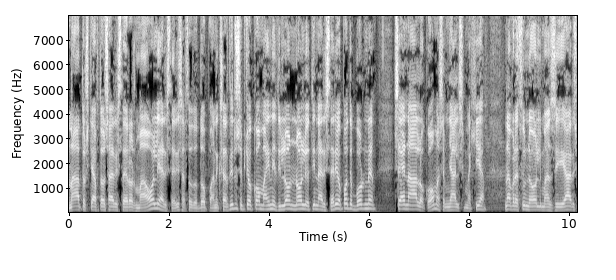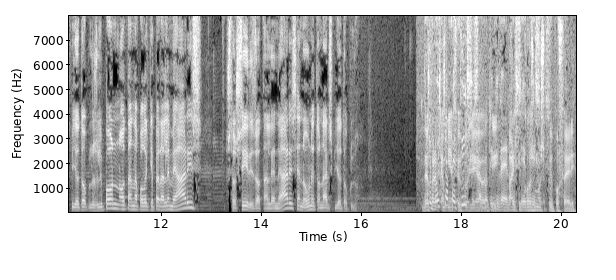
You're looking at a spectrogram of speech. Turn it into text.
Νάτο και αυτός αριστερός. Μα όλοι οι αριστεροί σε αυτόν τον τόπο, ανεξαρτήτως σε ποιο κόμμα είναι, δηλώνουν όλοι ότι είναι αριστεροί. Οπότε μπορούν σε ένα άλλο κόμμα, σε μια άλλη συμμαχία, να βρεθούν όλοι μαζί. Άρης Πιλιοτόπουλος λοιπόν, όταν από εδώ και πέρα λέμε Άρης, στο ΣΥΡΙΖΑ όταν λένε Άρης, εννοούν τον Άρης Πιλιοτόπουλο. Δεν Και έχω πώς και καμία απαιτήσεις αμφιβολία από την ότι κυβέρνηση υπάρχει επίσης. κόσμος που υποφέρει.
